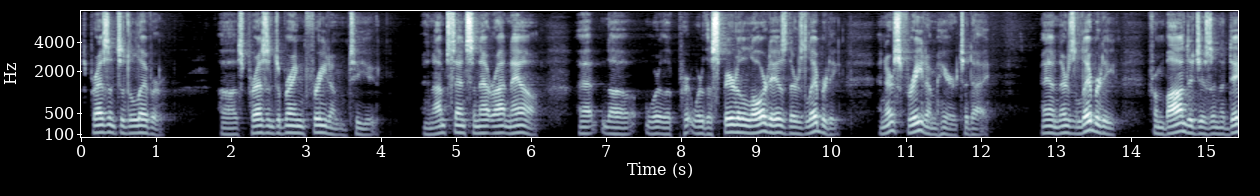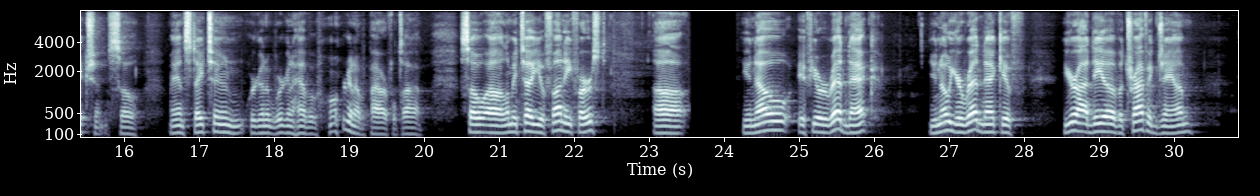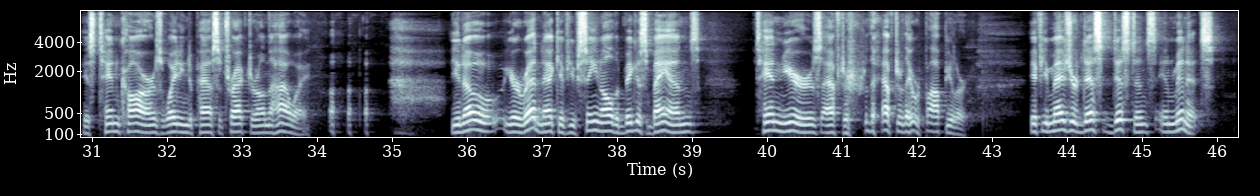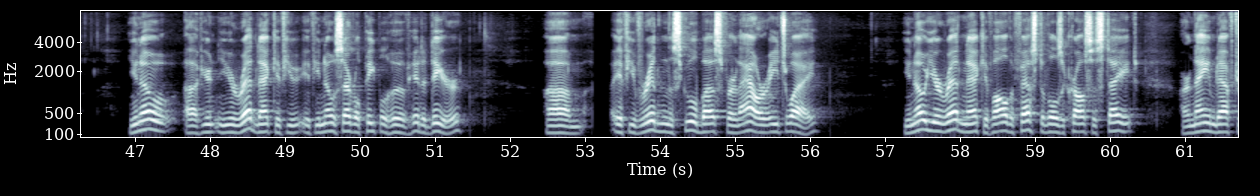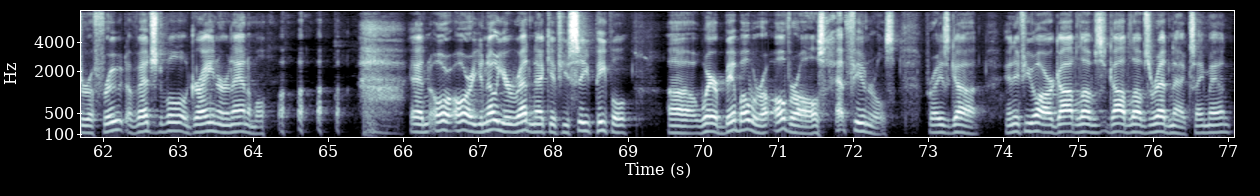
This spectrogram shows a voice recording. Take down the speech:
It's present to deliver. Uh, it's present to bring freedom to you, and I'm sensing that right now that the, where, the, where the Spirit of the Lord is, there's liberty. And there's freedom here today. And there's liberty from bondages and addictions. So, man, stay tuned. We're gonna we're gonna have a we're gonna have a powerful time. So uh, let me tell you a funny first. Uh, you know, if you're a redneck, you know you're redneck if your idea of a traffic jam is ten cars waiting to pass a tractor on the highway. You know, you're a redneck if you've seen all the biggest bands 10 years after, after they were popular. If you measure dis- distance in minutes, you know, uh, if you're, you're redneck if you, if you know several people who have hit a deer, um, if you've ridden the school bus for an hour each way, you know you're redneck if all the festivals across the state are named after a fruit, a vegetable, a grain, or an animal. and or, or you know you're redneck if you see people uh, wear bib over, overalls at funerals. Praise God. And if you are, God loves God loves rednecks. Amen.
